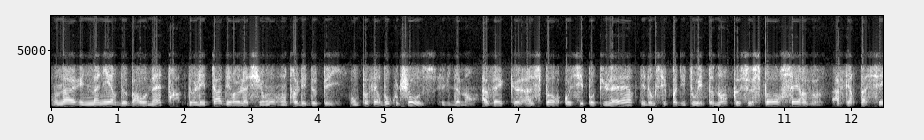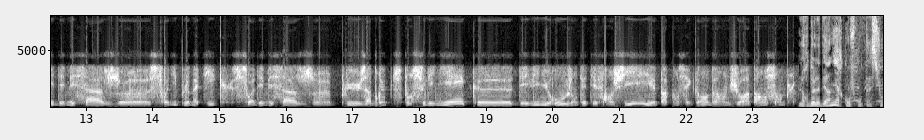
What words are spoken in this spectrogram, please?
on a une manière de baromètre de l'état des relations entre les deux pays. On peut faire beaucoup de choses, évidemment, avec un sport aussi populaire, et donc c'est pas du tout étonnant que ce sport serve à faire passer des messages euh, soit diplomatiques soit des messages euh, plus abrupts pour souligner que des lignes rouges ont été franchies et par conséquent, ben, on ne jouera pas ensemble. Lors de la dernière confrontation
